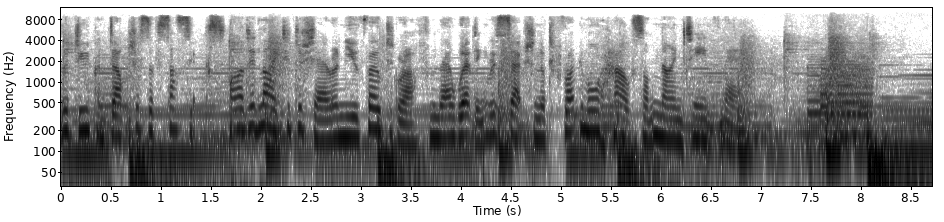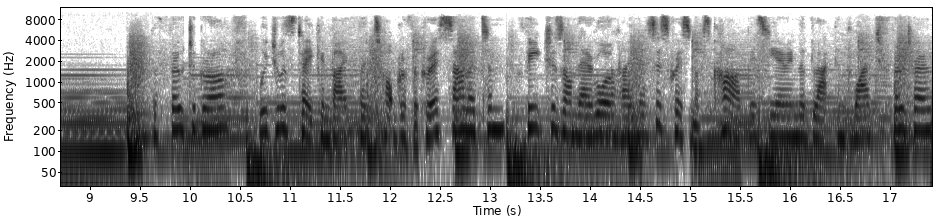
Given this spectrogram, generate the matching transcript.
the Duke and Duchess of Sussex are delighted to share a new photograph from their wedding reception at Frogmore House on 19 May. The photograph, which was taken by photographer Chris Allerton, features on their Royal Highness's Christmas card this year in the black and white photo.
